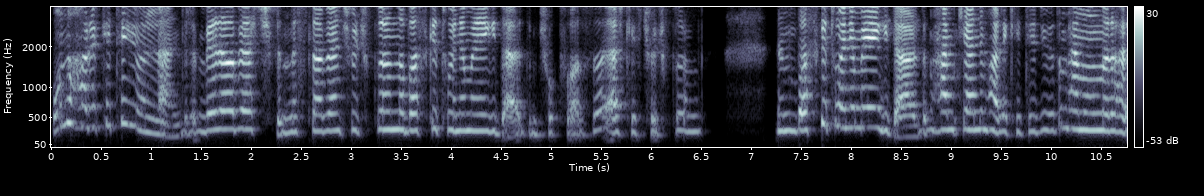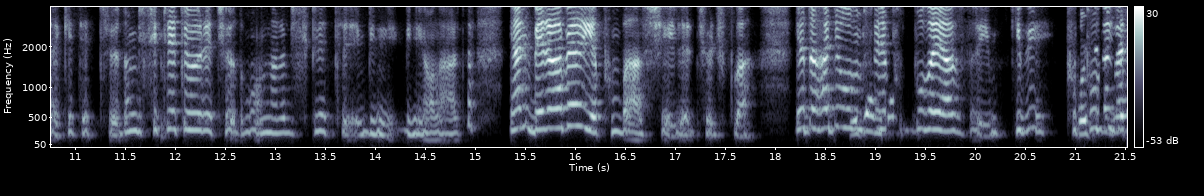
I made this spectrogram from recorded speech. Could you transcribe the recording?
onu harekete yönlendirin. Beraber çıkın. Mesela ben çocuklarımla basket oynamaya giderdim çok fazla. Erkek çocuklarım. Hem basket oynamaya giderdim. Hem kendim hareket ediyordum hem onları hareket ettiriyordum. Bisikleti öğretiyordum onlara. Bisiklet bin- biniyorlardı. Yani beraber yapın bazı şeyleri çocukla. Ya da hadi oğlum Hocam, seni futbola yazdırayım gibi. Futbola Hocam git.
